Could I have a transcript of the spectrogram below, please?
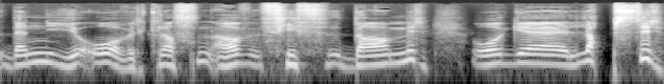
den nye overklassen av fiffdamer og eh, lapser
